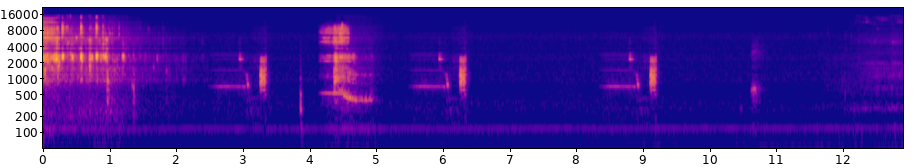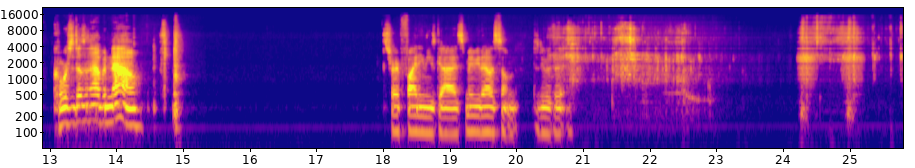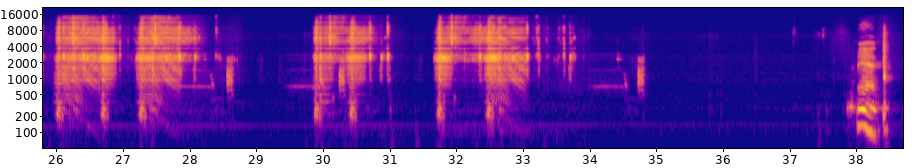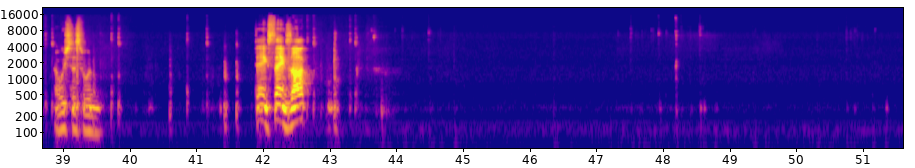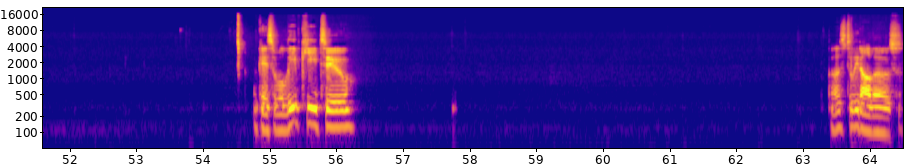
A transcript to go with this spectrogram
Of course, it doesn't happen now. Let's try fighting these guys. Maybe that was something to do with it. wish this would... Thanks, thanks, Zach. Okay, so we'll leave key two. Let's delete all those.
